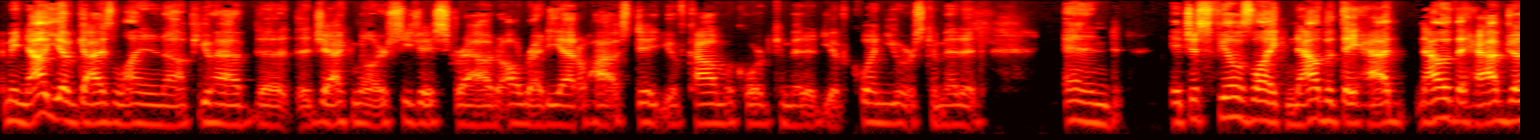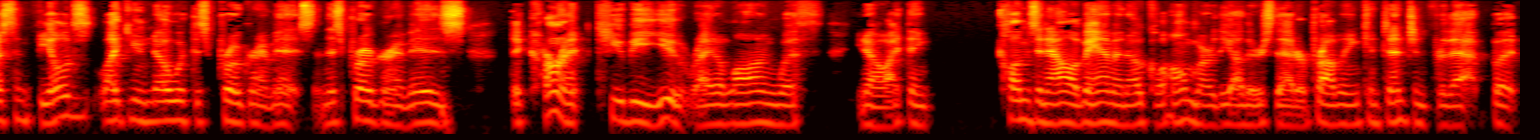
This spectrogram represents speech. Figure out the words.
I mean, now you have guys lining up. You have the the Jack Miller, C.J. Stroud already at Ohio State. You have Kyle McCord committed. You have Quinn Ewers committed, and it just feels like now that they had now that they have Justin Fields, like you know what this program is, and this program is the current QBU, right? Along with you know I think Clemson, Alabama, and Oklahoma are the others that are probably in contention for that, but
